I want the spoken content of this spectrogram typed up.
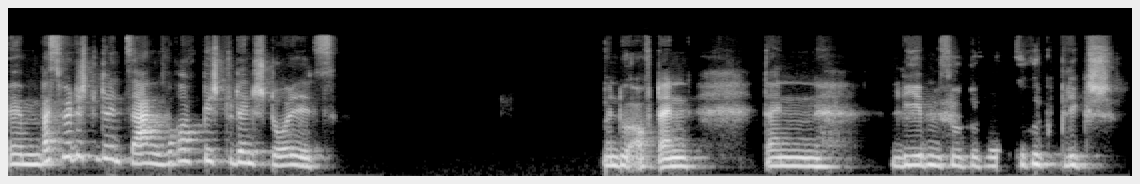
Ähm, was würdest du denn sagen? Worauf bist du denn stolz, wenn du auf dein, dein Leben so zurückblickst?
